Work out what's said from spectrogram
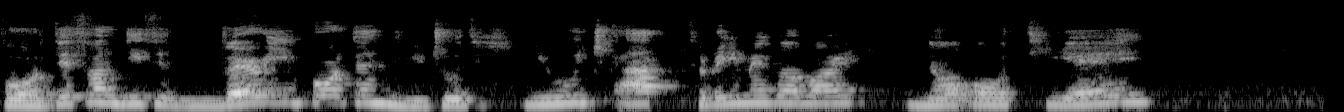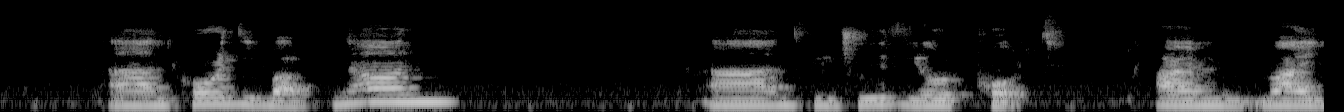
for this one this is very important. You choose huge app 3 megabyte no OTA and core debug none. And you choose your port. Um, my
